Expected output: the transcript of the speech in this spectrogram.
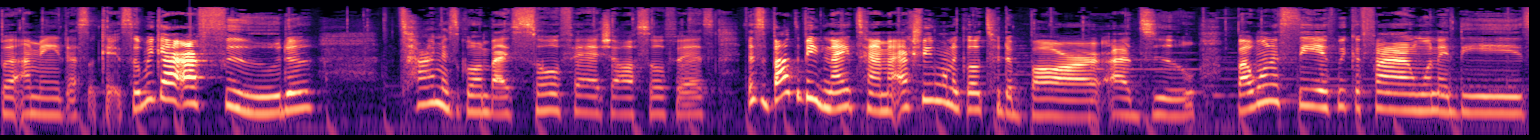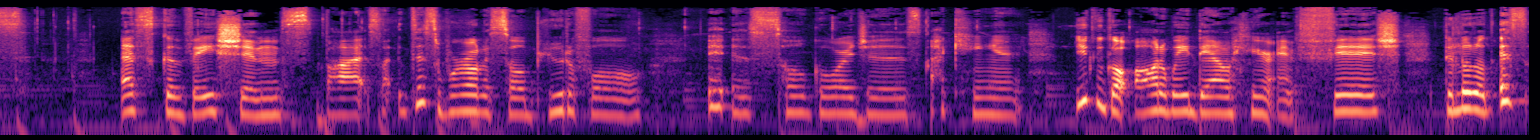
But I mean, that's okay. So we got our food time is going by so fast, y'all, so fast. It's about to be nighttime. I actually want to go to the bar. I do. But I want to see if we could find one of these excavation spots. Like, this world is so beautiful. It is so gorgeous. I can't. You could go all the way down here and fish. The little, it's,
